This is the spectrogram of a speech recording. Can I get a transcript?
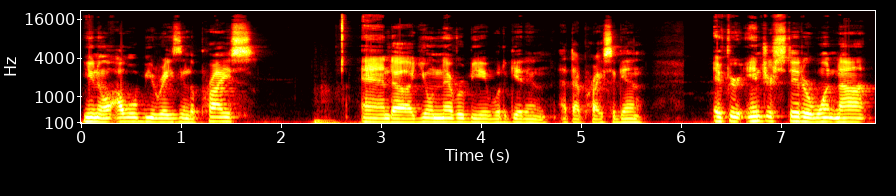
you know I will be raising the price, and uh, you'll never be able to get in at that price again. If you're interested or whatnot,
